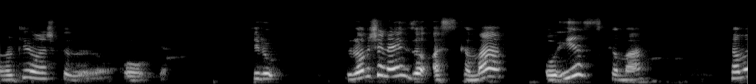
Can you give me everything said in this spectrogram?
אבל כאילו משהו כזה, או כן. כאילו, לא משנה אם זו הסכמה או אי הסכמה, כמה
